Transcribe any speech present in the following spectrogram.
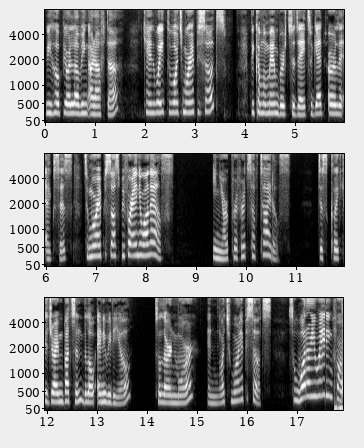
We hope you're loving Arafta. Can't wait to watch more episodes? Become a member today to get early access to more episodes before anyone else. In your preferred subtitles. Just click the join button below any video to learn more and watch more episodes. So what are you waiting for?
